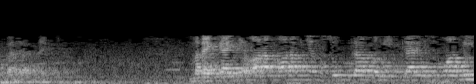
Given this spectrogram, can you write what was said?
kepada mereka. Mereka ini orang-orang yang suka mengingkari suami.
